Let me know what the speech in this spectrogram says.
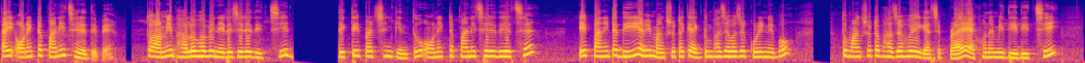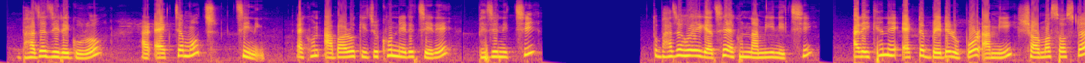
তাই অনেকটা পানি ছেড়ে দেবে। তো আমি ভালোভাবে নেড়ে চেড়ে দিচ্ছি। দেখতেই পাচ্ছেন কিন্তু অনেকটা পানি ছেড়ে দিয়েছে। এই পানিটা দিয়েই আমি মাংসটাকে একদম ভাজা ভাজা করে নেব। তো মাংসটা ভাজা হয়ে গেছে প্রায়। এখন আমি দিয়ে দিচ্ছি ভাজা জিরে গুঁড়ো আর এক চামচ চিনি। এখন আবারও কিছুক্ষণ নেড়ে চেড়ে ভেজে নিচ্ছি। তো ভাজা হয়ে গেছে, এখন নামিয়ে নিচ্ছি। আর এখানে একটা ব্রেডের উপর আমি শর্মা সসটা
